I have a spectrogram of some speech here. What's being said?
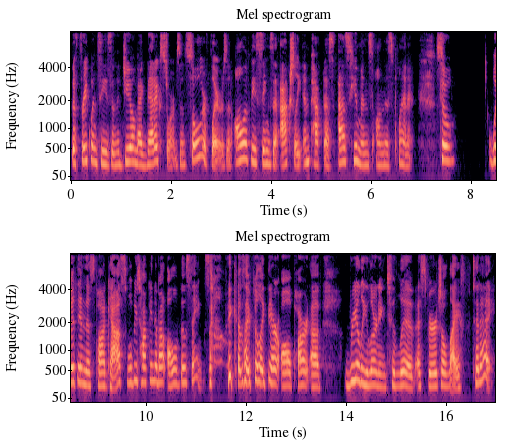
the frequencies and the geomagnetic storms and solar flares and all of these things that actually impact us as humans on this planet. So, within this podcast, we'll be talking about all of those things because I feel like they're all part of really learning to live a spiritual life today.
